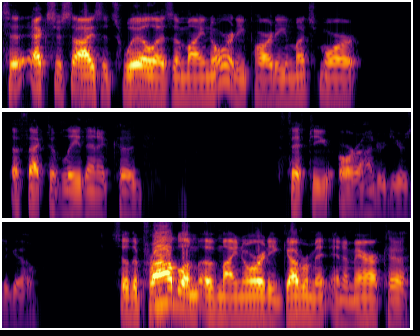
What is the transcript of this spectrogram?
to exercise its will as a minority party much more effectively than it could 50 or 100 years ago. So the problem of minority government in America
